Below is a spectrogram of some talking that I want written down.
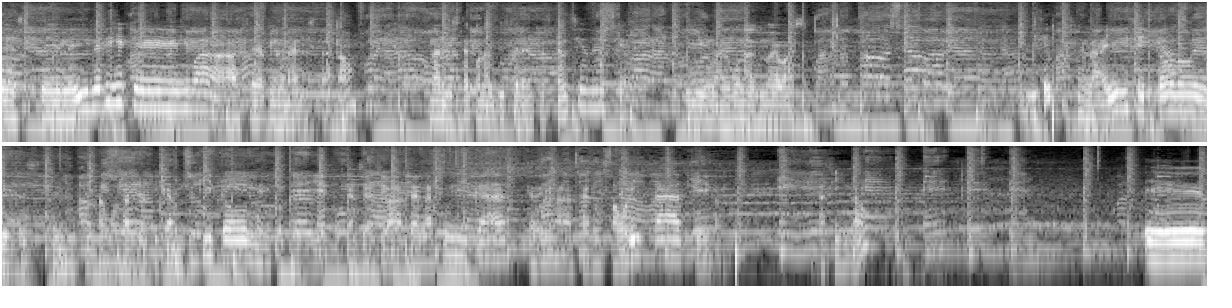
Este, leí, le dije que iba a hacerle una lista, ¿no? Una lista con las diferentes canciones que, y algunas nuevas y sí, la hice y todo, y pues empezamos a platicar un poquito. Me dijo que estas canciones iban a ser las únicas, que iban a ser las favoritas, que así, ¿no? Eh,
